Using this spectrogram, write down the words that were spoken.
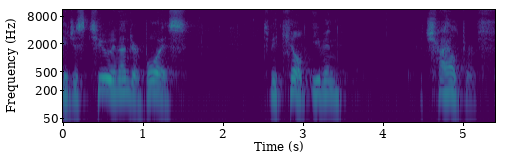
ages two and under, boys, to be killed, even at childbirth.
